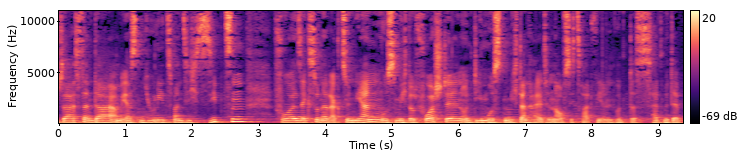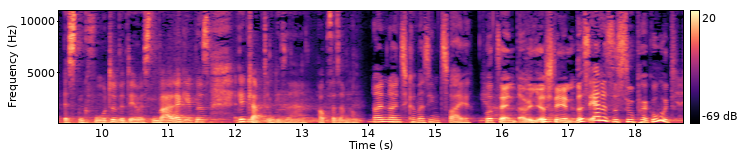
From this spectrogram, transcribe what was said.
saß dann da am 1. Juni 2017 vor 600 Aktionären, musste mich dort vorstellen und die mussten mich dann halt in den Aufsichtsrat wählen. Und das hat mit der besten Quote, mit dem besten Wahlergebnis geklappt in dieser Hauptversammlung. 99,72 Prozent ja. habe ich hier stehen. Das, ja, das ist super gut. Ja.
